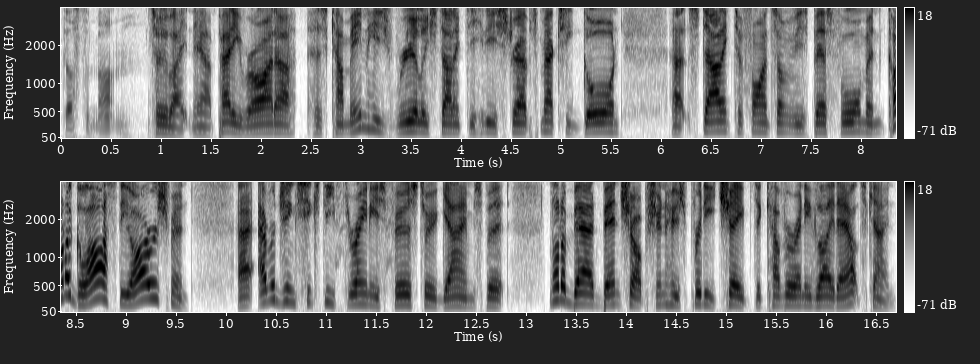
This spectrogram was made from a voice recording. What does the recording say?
Dustin Martin. Too late now. Paddy Ryder has come in. He's really starting to hit his straps. Maxi Gawn uh, starting to find some of his best form. And Conor Glass, the Irishman, uh, averaging 63 in his first two games, but not a bad bench option who's pretty cheap to cover any late outs, Kane.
